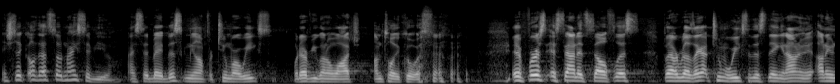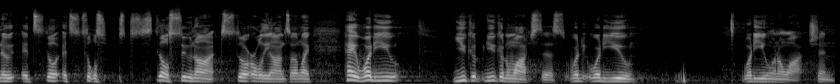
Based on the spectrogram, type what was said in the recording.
and she's like, oh, that's so nice of you. I said, babe, this is going to be on for two more weeks. Whatever you want to watch, I'm totally cool with it. At first, it sounded selfless, but I realized I got two more weeks of this thing, and I don't even, I don't even know, it's still, it's still, still soon on, still early on. So I'm like, hey, what do you, you, could, you can watch this. What, what do you, what do you want to watch? And,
